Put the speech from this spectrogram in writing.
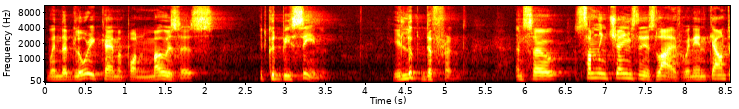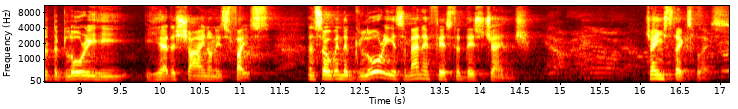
when the glory came upon Moses, it could be seen. He looked different. And so something changed in his life. When he encountered the glory, he, he had a shine on his face. And so when the glory is manifested, there's change. Change takes place.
